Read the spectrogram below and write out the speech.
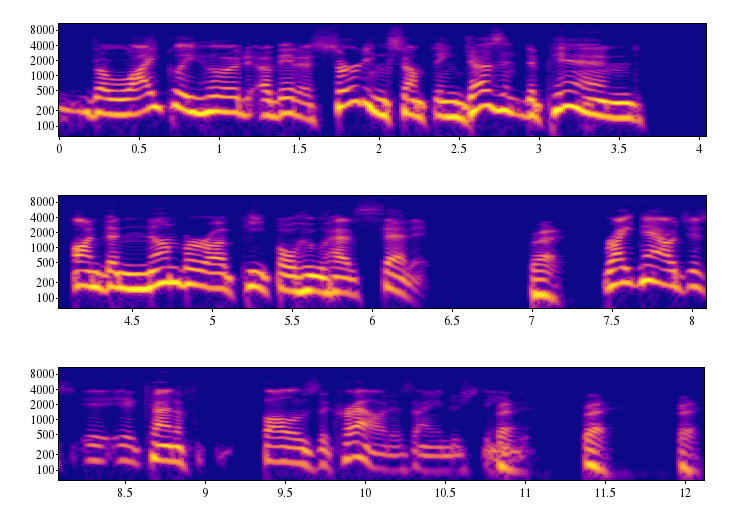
the likelihood of it asserting something doesn't depend on the number of people who have said it. Right. Right now, just it, it kind of follows the crowd, as I understand Right. it. Right. Right.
